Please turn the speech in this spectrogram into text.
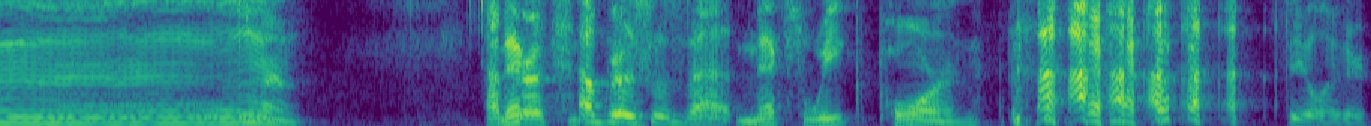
Mm. How Next- gross, how gross was that? Next week, porn. See you later.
